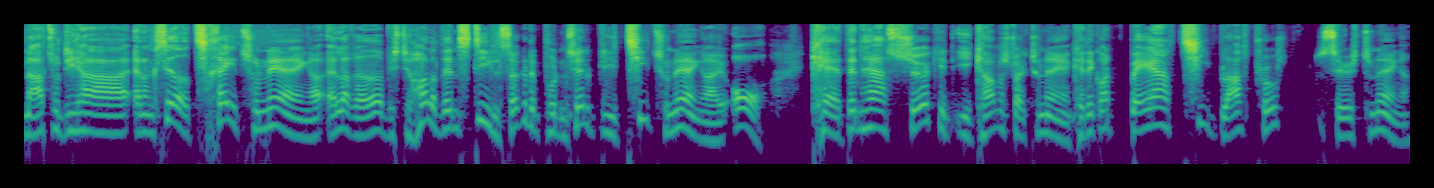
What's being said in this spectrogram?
NATO, de har annonceret tre turneringer allerede. Hvis de holder den stil, så kan det potentielt blive 10 turneringer i år. Kan den her circuit i Counter-Strike-turneringer, kan det godt bære 10 Blast Pro Series turneringer?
